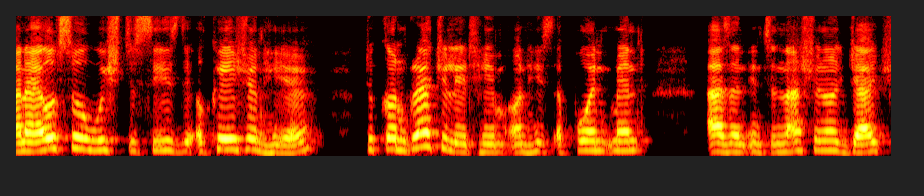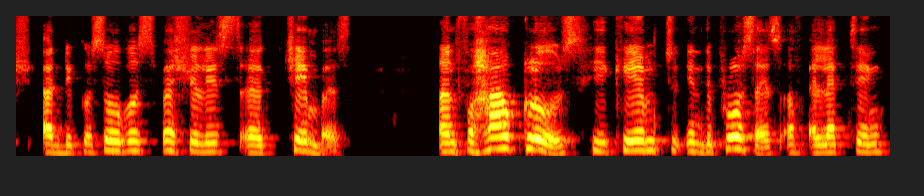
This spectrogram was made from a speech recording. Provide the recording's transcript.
And I also wish to seize the occasion here to congratulate him on his appointment as an international judge at the Kosovo Specialist uh, Chambers, and for how close he came to in the process of electing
